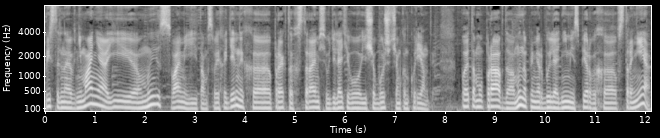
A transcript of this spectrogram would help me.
пристальное внимание, и мы с вами и там в своих отдельных э, проектах стараемся уделять его еще больше, чем конкуренты. Поэтому, правда, мы, например, были одними из первых э, в стране,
